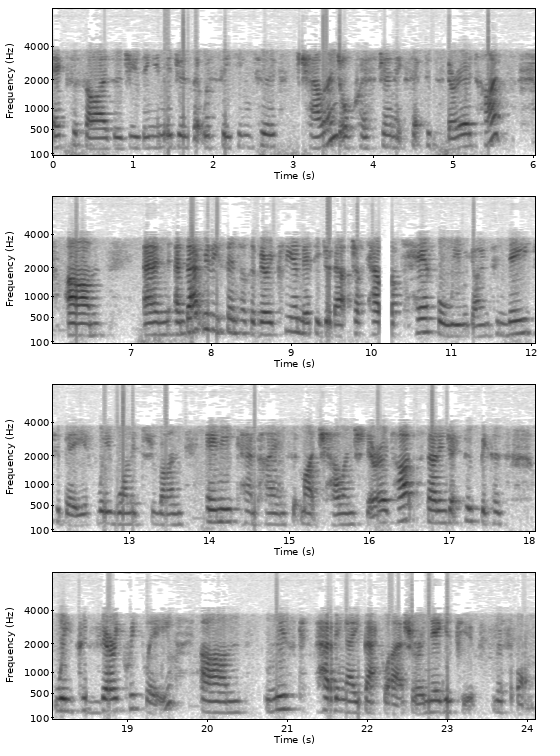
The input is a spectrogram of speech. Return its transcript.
exercises using images that were seeking to challenge or question accepted stereotypes. Um, and, and that really sent us a very clear message about just how careful we were going to need to be if we wanted to run any campaigns that might challenge stereotypes about injectors because we could very quickly um, risk having a backlash or a negative response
